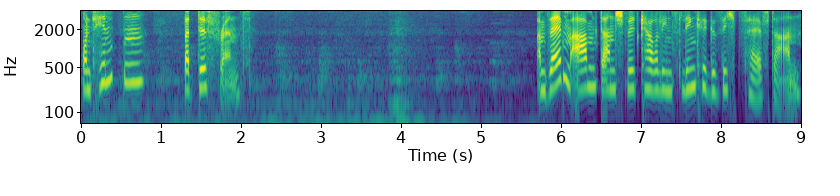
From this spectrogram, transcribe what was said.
und hinten But different. Am selben Abend dann schwillt Carolins linke Gesichtshälfte an.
